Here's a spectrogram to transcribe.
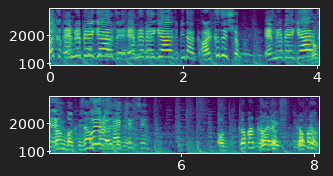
Bakın Emre Bey geldi. Emre Bey geldi. Bir dakika arkadaşım. Emre Bey geldi. Yok ben bakacağım. Buyurun. Sen kimsin? O, kapat kamerayı. Yok yok.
